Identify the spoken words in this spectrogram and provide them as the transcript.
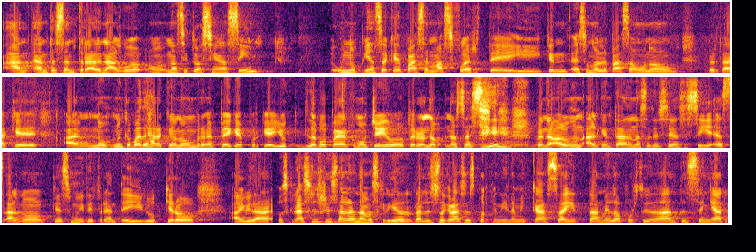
antes de entrar en algo, una situación así, uno piensa que va a ser más fuerte y que eso no le pasa a uno, ¿verdad? Que ah, nunca voy a dejar que un hombre me pegue porque yo le voy a pegar como j pero no, no es así. Cuando alguien está en una situación así, es algo que es muy diferente y yo quiero ayudar. Pues gracias, Griselda, nada más quería darles las gracias por venir a mi casa y darme la oportunidad de enseñar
